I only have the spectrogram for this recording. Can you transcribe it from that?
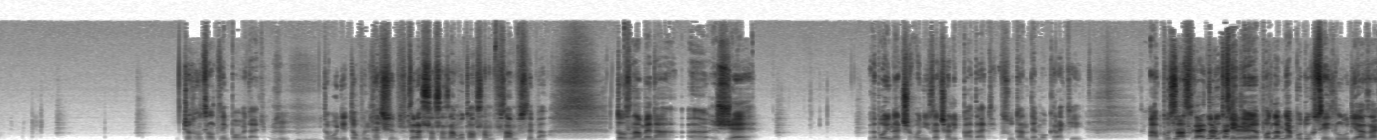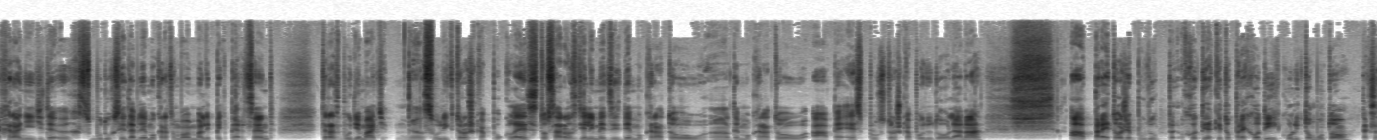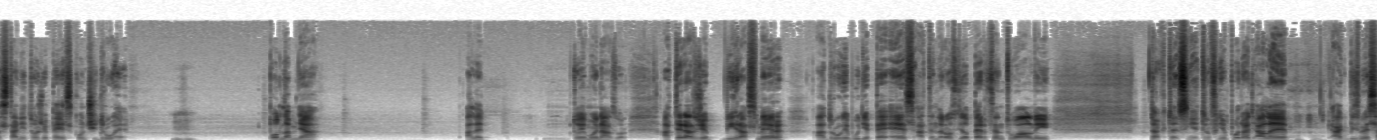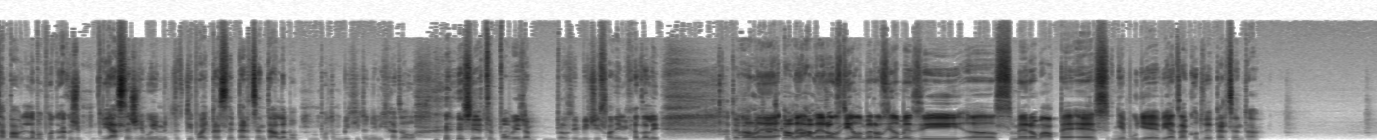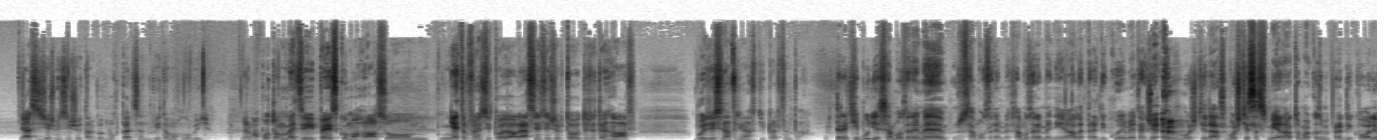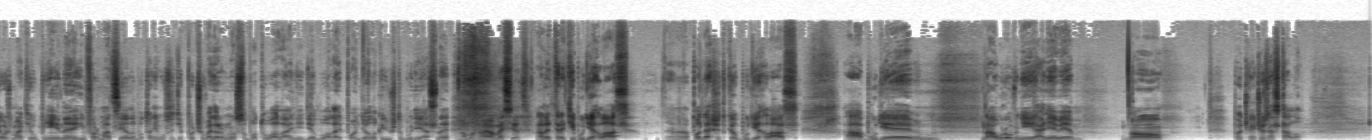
čo som chcel tým povedať? Hm. To bude, to bude, teraz som sa zamotal sám, sám v seba. To znamená, eh, že lebo ináč oni začali padať, sú tam demokrati a budú, Saska je budú taká, chcieť, že- eh, podľa mňa budú chcieť ľudia zachrániť, de- ch- budú chcieť dať demokratom, aby mali 5%. Teraz bude mať Sulík troška pokles, to sa rozdeli medzi demokratov, demokratov a PS, plus troška pôjdu do Oľana. A preto, že budú takéto prechody kvôli tomuto, tak sa stane to, že PS skončí druhé. Podľa mňa. Ale to je môj názor. A teraz, že vyhrá Smer a druhý bude PS a ten rozdiel percentuálny Tak to si netrúfnem podať, ale ak by sme sa bavili, lebo akože jasné, že nebudeme typovať presné percentá, lebo potom by ti to nevychádzalo, že to povieš a proste by čísla nevychádzali. Ale, ale, ale rozdiel, rozdiel medzi uh, Smerom a PS nebude viac ako 2%. Ja si tiež myslím, že tak do 2% by to mohlo byť. No. A potom medzi PSK a hlasom, netrúfnem si povedať, ale ja si myslím, že, to, že ten hlas bude si na 13%. Tretí bude samozrejme, samozrejme, samozrejme nie, ale predikujeme, takže môžete, nás, môžete sa smiať na tom, ako sme predikovali a už máte úplne iné informácie, lebo to nemusíte počúvať rovno sobotu, ale aj nedelu, ale aj pondelok, keď už to bude jasné. No možno aj o mesiac. Ale tretí bude hlas, podľa všetkého bude hlas a bude na úrovni, ja neviem, no, počkaj, čo sa stalo?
